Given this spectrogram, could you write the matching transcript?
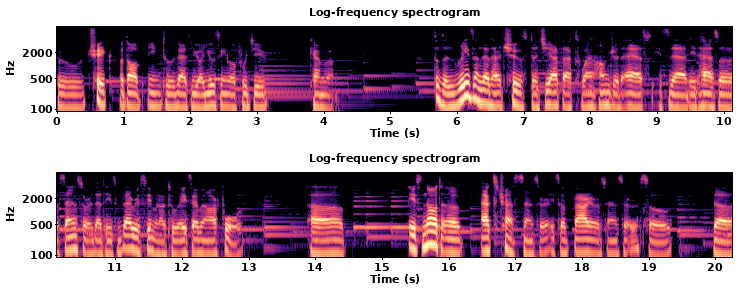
to trick Adobe into that you are using a Fuji camera. So the reason that I choose the GFX 100S is that it has a sensor that is very similar to A7R4. Uh, it's not a X-trans sensor, it's a Bayer sensor, so the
